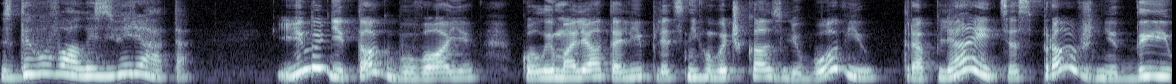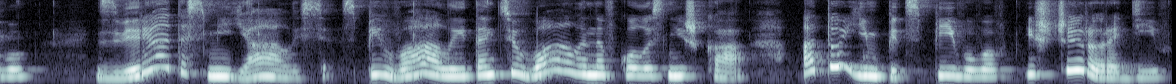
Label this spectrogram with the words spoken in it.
здивувались звірята. Іноді так буває. Коли малята ліплять сніговичка з любов'ю, трапляється справжнє диво. Звірята сміялися, співали і танцювали навколо сніжка, а той їм підспівував і щиро радів.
